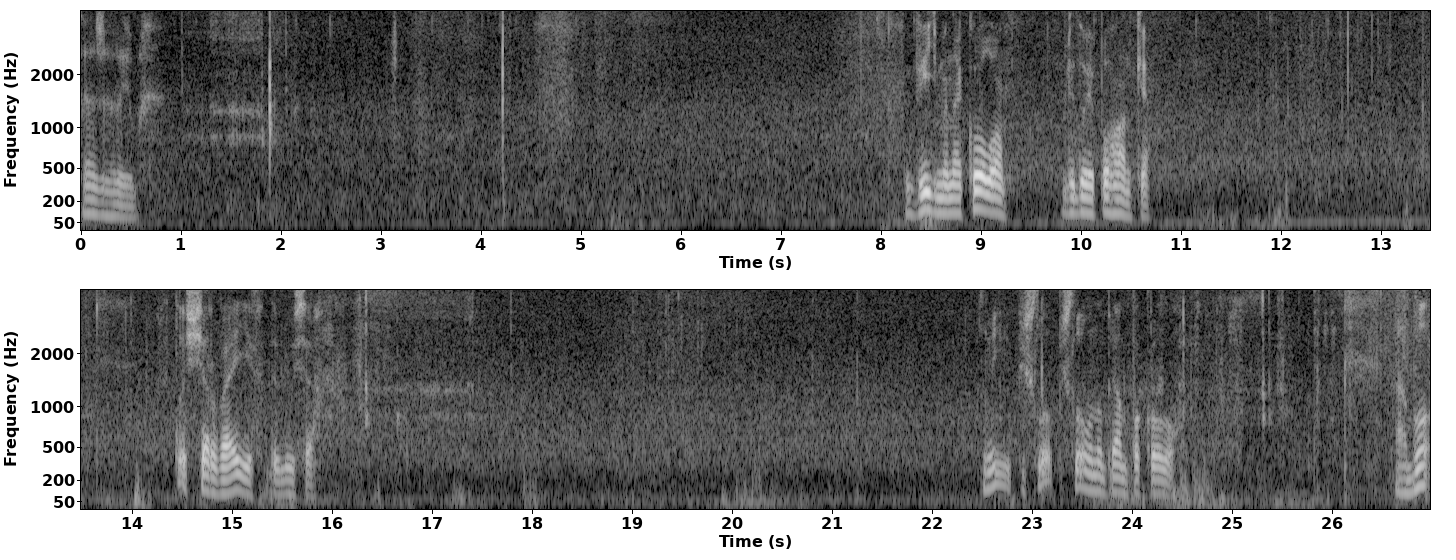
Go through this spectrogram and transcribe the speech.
Теж гриб. Відьмине коло блідої поганки. Хтось ще рве їх, дивлюся. Ну І пішло, пішло воно прямо по колу. Або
